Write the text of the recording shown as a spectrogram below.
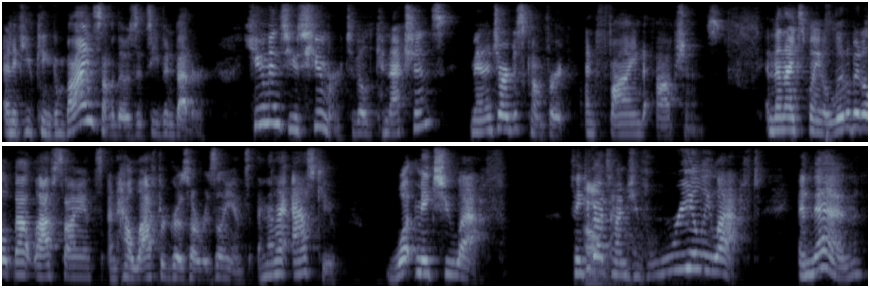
And if you can combine some of those, it's even better. Humans use humor to build connections, manage our discomfort, and find options. And then I explain a little bit about laugh science and how laughter grows our resilience. And then I ask you, what makes you laugh? Think about Oh. times you've really laughed. And then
